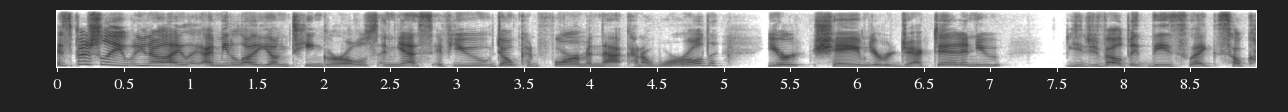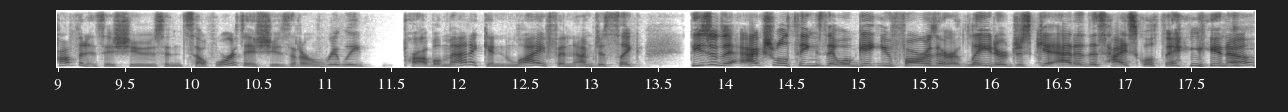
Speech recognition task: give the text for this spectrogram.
Especially, you know, I, I meet a lot of young teen girls, and yes, if you don't conform in that kind of world, you're shamed, you're rejected, and you you develop these like self confidence issues and self worth issues that are really problematic in life. And I'm just like, these are the actual things that will get you farther later. Just get out of this high school thing, you know?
